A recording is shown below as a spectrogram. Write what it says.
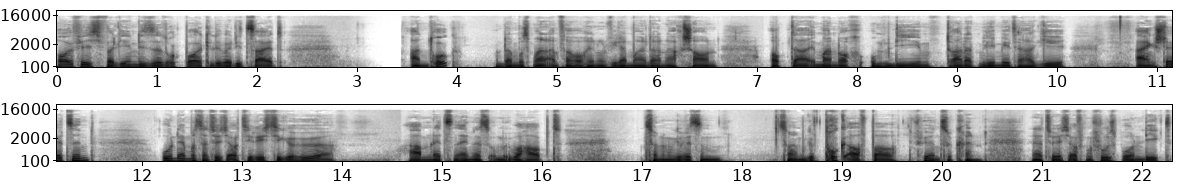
häufig verlieren diese Druckbeutel über die Zeit an Druck. Und dann muss man einfach auch hin und wieder mal danach schauen, ob da immer noch um die 300 Millimeter Hg eingestellt sind. Und er muss natürlich auch die richtige Höhe haben letzten Endes, um überhaupt zu einem gewissen zu einem Druckaufbau führen zu können. Wenn er natürlich auf dem Fußboden liegt,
